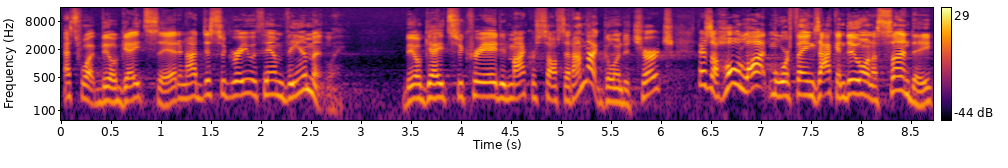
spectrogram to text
That's what Bill Gates said, and I disagree with him vehemently. Bill Gates, who created Microsoft, said, I'm not going to church. There's a whole lot more things I can do on a Sunday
